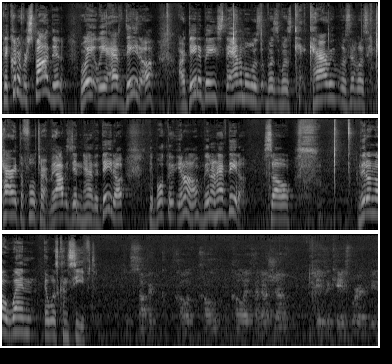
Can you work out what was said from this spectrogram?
they could have responded, wait, we have data. Our database, the animal was was was carried was was carried the full term. They obviously didn't have the data. They bought the you know they don't have data, so they don't know when it was conceived. Is a case where these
